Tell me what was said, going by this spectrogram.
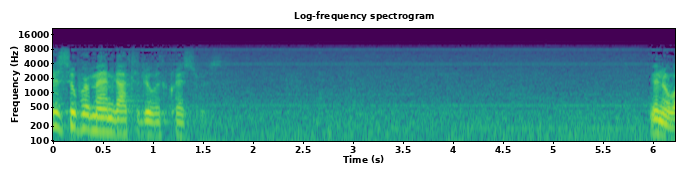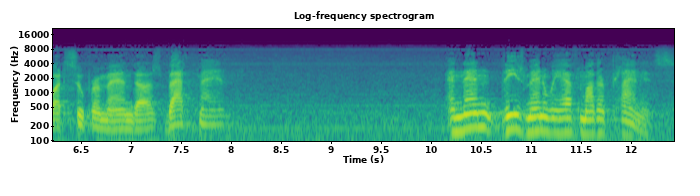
has Superman got to do with Christmas? You know what Superman does, Batman. And then these men, we have mother planets.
